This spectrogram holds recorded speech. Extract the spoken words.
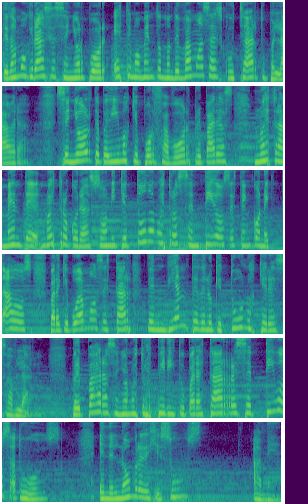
Te damos gracias, Señor, por este momento en donde vamos a escuchar tu palabra. Señor, te pedimos que por favor prepares nuestra mente, nuestro corazón y que todos nuestros sentidos estén conectados para que podamos estar pendientes de lo que tú nos quieres hablar. Prepara, Señor, nuestro espíritu para estar receptivos a tu voz. En el nombre de Jesús. Amén.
